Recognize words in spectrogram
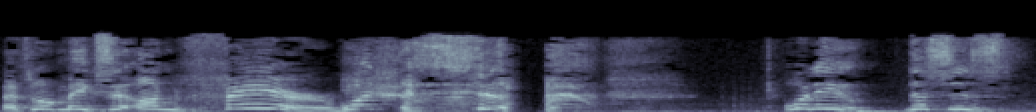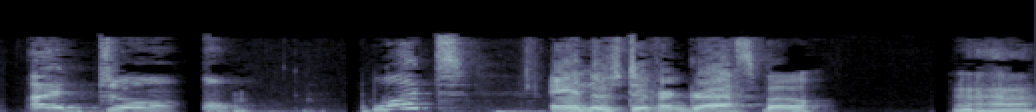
That's what makes it unfair. What? what do you? This is. I don't. What? And there's different grass, Bo. Uh huh.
